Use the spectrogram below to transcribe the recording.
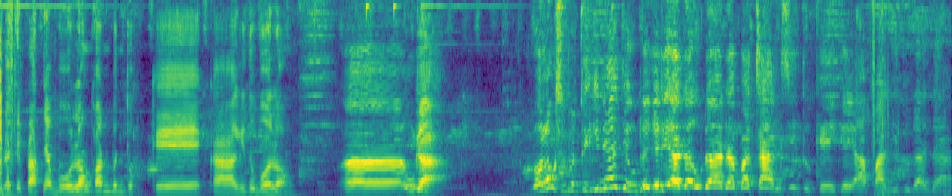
berarti platnya bolong kan bentuk kayak K gitu bolong Eh, enggak. Bolong seperti gini aja udah. Jadi ada udah ada bacaan situ kayak kayak apa gitu udah ada.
